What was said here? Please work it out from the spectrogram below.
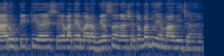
દારૂ પીતી હશે એવા કંઈ મારા વ્યસન હશે, તો બધું એમાં આવી જાય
